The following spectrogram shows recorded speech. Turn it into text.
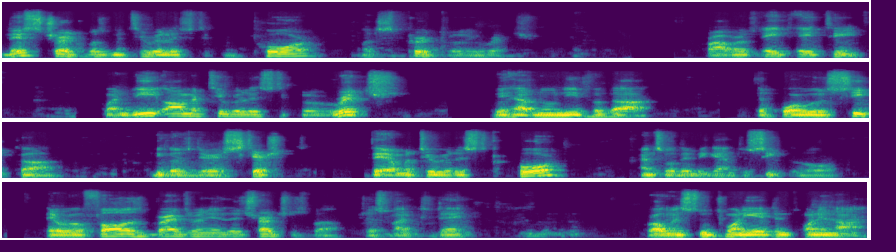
This church was materialistically poor, but spiritually rich. Proverbs 8 18. When we are materialistically rich, we have no need for God. The poor will seek God because there is scarcity. They are materialistic poor, and so they began to seek the Lord. There were false brethren in the church as well, just like today. Romans 2 28 and 29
